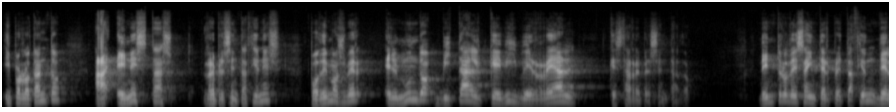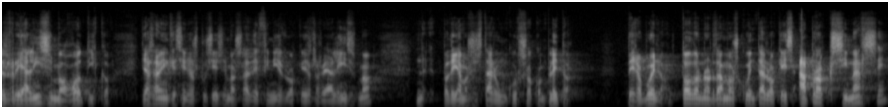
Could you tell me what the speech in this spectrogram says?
Y por lo tanto, en estas representaciones podemos ver el mundo vital que vive, real, que está representado. Dentro de esa interpretación del realismo gótico, ya saben que si nos pusiésemos a definir lo que es realismo, podríamos estar un curso completo. Pero bueno, todos nos damos cuenta de lo que es aproximarse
